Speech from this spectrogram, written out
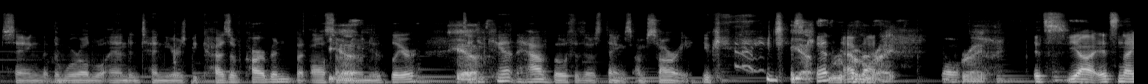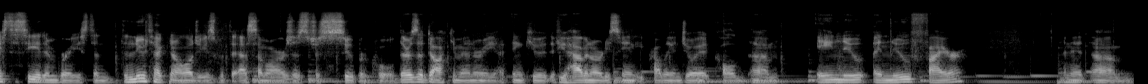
saying that the world will end in 10 years because of carbon but also Yeah. no nuclear Yeah, like you can't have both of those things i'm sorry you can't you just yeah, can't have that right, So- right. it's yeah it's nice to see it embraced and the new technologies with the smrs is just super cool there's a documentary i think you if you haven't already seen it you probably enjoy it called um, a new a new fire and it um,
